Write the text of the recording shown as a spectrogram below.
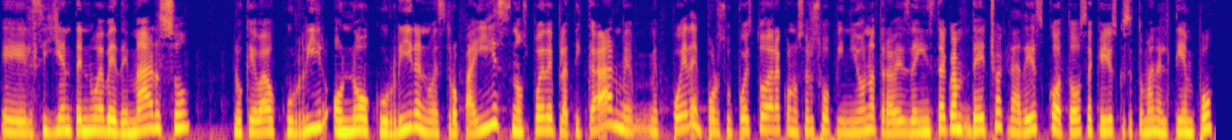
el siguiente 9 de marzo, lo que va a ocurrir o no ocurrir en nuestro país. Nos puede platicar, me, puede, por supuesto, dar a conocer su opinión a través de Instagram. De hecho, agradezco a todos aquellos que se toman el tiempo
